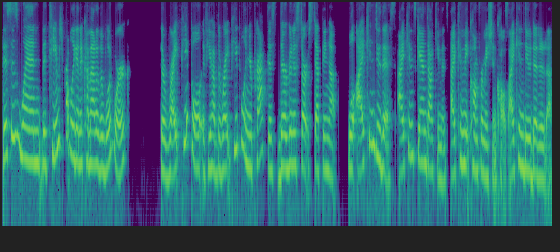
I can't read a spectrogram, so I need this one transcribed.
This is when the team's probably going to come out of the woodwork the right people, if you have the right people in your practice, they're going to start stepping up. well, I can do this. I can scan documents. I can make confirmation calls. I can do da da da.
